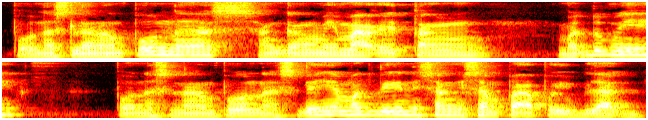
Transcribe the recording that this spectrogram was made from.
Punas lang ng punas hanggang may makitang madumi. Punas lang ng punas. Ganyan maglinis ang isang papoy vlog.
